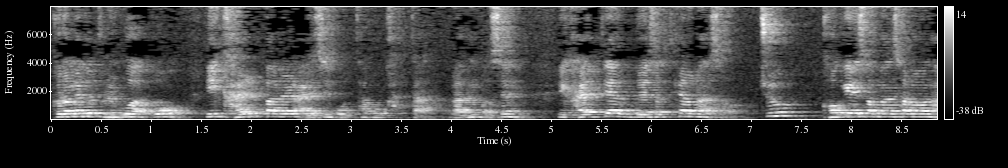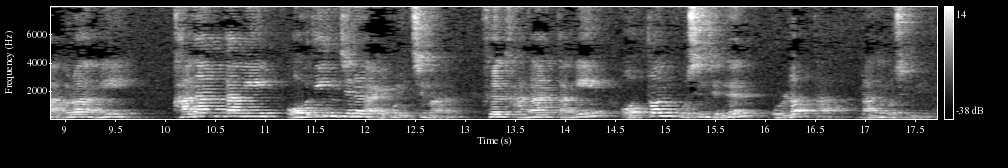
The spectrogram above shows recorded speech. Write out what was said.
그럼에도 불구하고 이 갈 바를 알지 못하고 갔다라는 것은 이 갈대아 우르에서 태어나서 쭉 거기에서만 살아온 아브라함이 가나안 땅이 어디인지는 알고 있지만 그 가나안 땅이 어떤 곳인지는 몰랐다라는 것입니다.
